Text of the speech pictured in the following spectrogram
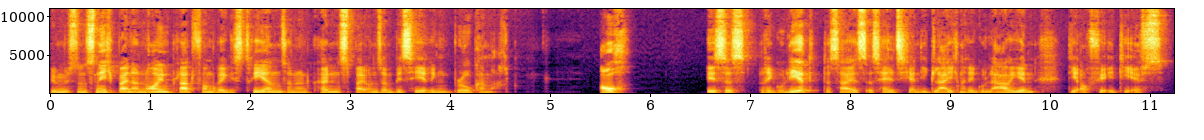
Wir müssen uns nicht bei einer neuen Plattform registrieren, sondern können es bei unserem bisherigen Broker machen. Auch ist es reguliert, das heißt, es hält sich an die gleichen Regularien, die auch für ETFs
